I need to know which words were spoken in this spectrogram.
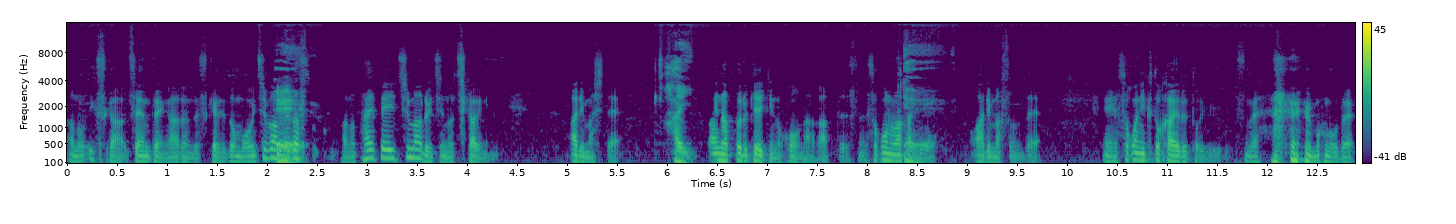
あのいくつかチェーン店があるんですけれども、一番目指す、えー、あの台北101の近くにありまして、はい、パイナップルケーキのコーナーがあってですね、そこの中にありますんで、えー、えー、そこに行くと買えるというですね もので、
